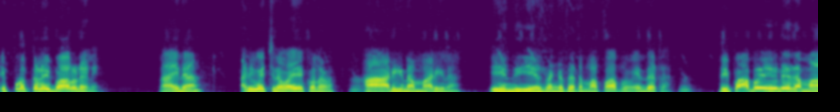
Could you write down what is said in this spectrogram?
ఎప్పుడు వస్తాడు ఈ బాలుడని. నాయన అడిగి వచ్చిన వయ్యకున్నా ఆ. అడిగినమ్మా అడిగిన. ఏంది ఏం సంగతి అట? మా పాపం ఏందట? మీ పాపం ఏం లేదమ్మా.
